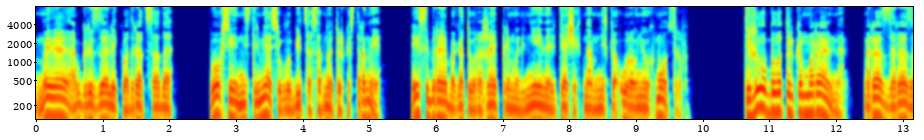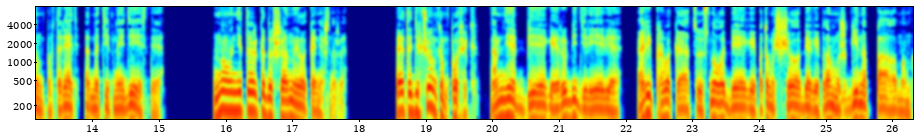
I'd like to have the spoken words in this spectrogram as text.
Мы обгрызали квадрат сада, вовсе не стремясь углубиться с одной только стороны и собирая богатый урожай прямолинейно летящих нам низкоуровневых монстров. Тяжело было только морально, раз за разом повторять однотипные действия. Ну, не только душа ныла, конечно же. Это девчонкам пофиг, а мне бегай, руби деревья, ори провокацию, снова бегай, потом еще бегай, потом жги напалмом.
